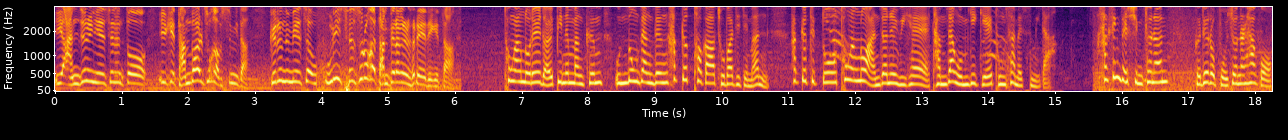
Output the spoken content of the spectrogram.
이 안전을 위해서는 또 이렇게 담보할 수가 없습니다. 그런 의미에서 우리 스스로가 담벼락을 hör어야 되겠다. 통학로를 넓히는 만큼 운동장 등 학교터가 좁아지지만 학교 측도 통학로 안전을 위해 담장 옮기기에 동참했습니다. 학생들 쉼터는 그대로 보존을 하고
